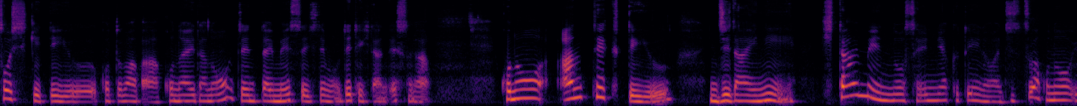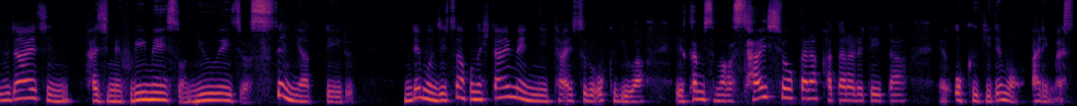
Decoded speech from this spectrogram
組織っていう言葉がこの間の全体メッセージでも出てきたんですがこのアンテックっていう時代に非対面の戦略というのは実はこのユダヤ人はじめフリーメイソンニューエイジはすでにやっているでも実はこの非対面に対する奥義は神様が最初から語られていた奥義でもあります。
